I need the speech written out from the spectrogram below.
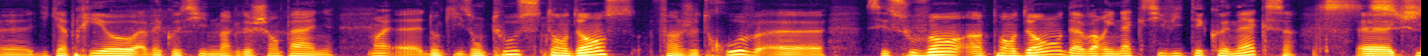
euh, DiCaprio avec aussi une marque de champagne, Ouais. euh, donc ils ont tous tendance, enfin je trouve, c'est souvent un pendant d'avoir une activité connexe. euh, qui-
